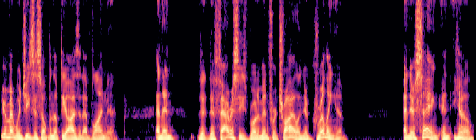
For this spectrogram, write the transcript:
You remember when Jesus opened up the eyes of that blind man, and then the, the Pharisees brought him in for a trial and they're grilling him. And they're saying, and you know,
